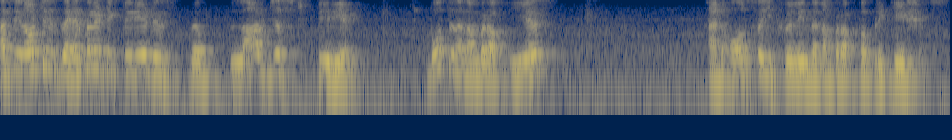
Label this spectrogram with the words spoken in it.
As you notice, the hermeneutic period is the largest period, both in the number of years and also equally in the number of publications.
